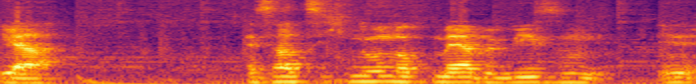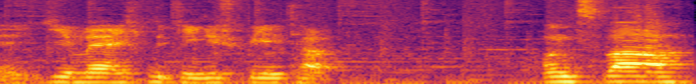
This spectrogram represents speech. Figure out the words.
ja, es hat sich nur noch mehr bewiesen, je mehr ich mit ihr gespielt habe. Und zwar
